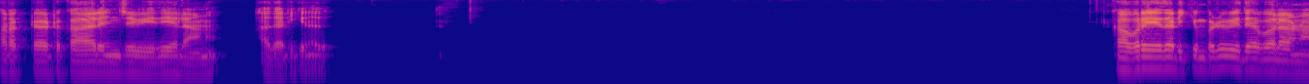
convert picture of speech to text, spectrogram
കറക്റ്റായിട്ട് കാലഞ്ച് വീതിയിലാണ് അതടിക്കുന്നത്. കവർ ചെയ്തടിക്കുമ്പോഴും ഇതേപോലെയാണ്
